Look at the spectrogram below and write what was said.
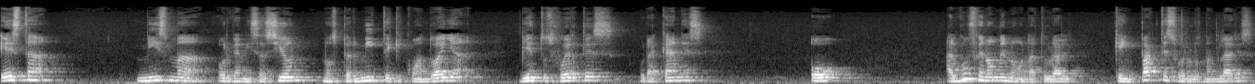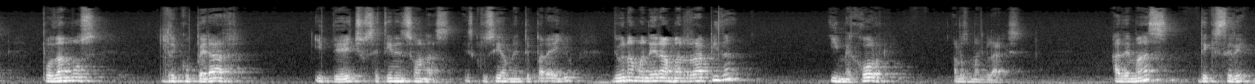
Esta misma organización nos permite que cuando haya vientos fuertes, huracanes o algún fenómeno natural que impacte sobre los manglares, podamos recuperar, y de hecho se tienen zonas exclusivamente para ello, de una manera más rápida y mejor a los manglares. Además, de que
